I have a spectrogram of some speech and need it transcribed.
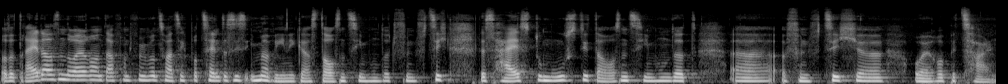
oder 3000 Euro und davon 25 Prozent, das ist immer weniger als 1750. Das heißt, du musst die 1750 äh, Euro bezahlen.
